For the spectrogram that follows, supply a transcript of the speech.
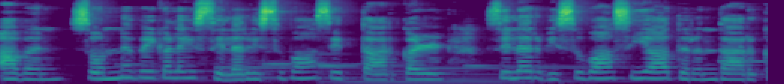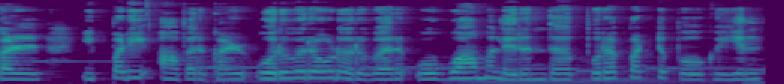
அவன் சொன்னவைகளை சிலர் விசுவாசித்தார்கள் சிலர் விசுவாசியாதிருந்தார்கள். இப்படி அவர்கள் ஒருவரோடொருவர் ஒவ்வாமல் இருந்து புறப்பட்டு போகையில்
